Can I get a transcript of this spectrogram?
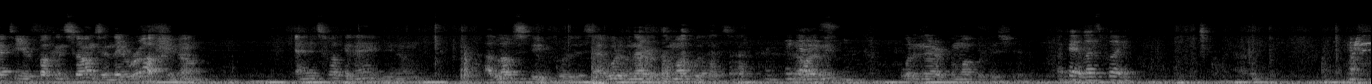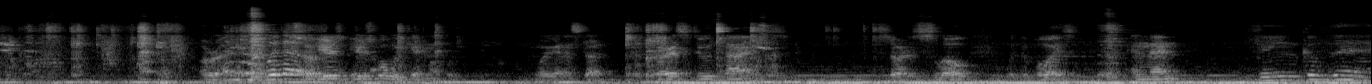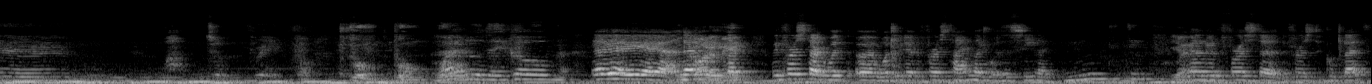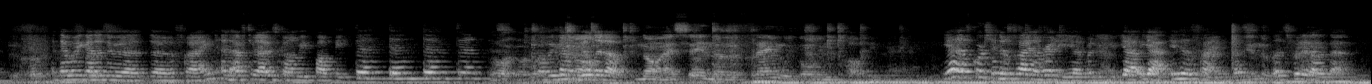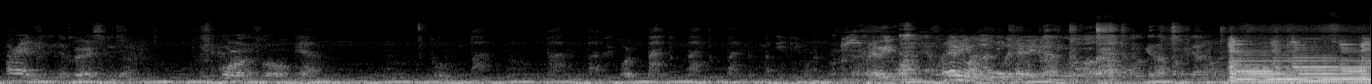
back to your fucking songs and they rough, you know? And it's fucking A, you know? I love Steve for this. I would have never come up with this. Hey, You know what I mean? Would have never come up with this shit. Okay, let's play. Alright, the- so here's, here's what we came up with. We're gonna start the first two times, sort of slow with the voice, and then think of them. One, two, boom, boom, where do they go? Yeah, yeah, yeah, yeah, yeah. And You then know I we, mean? like, we first start with uh, what we did the first time, like with the C, like. Yeah. We're gonna do the first, uh, the first couplet, and then we're gonna do the, the refrain, and after that it's gonna be poppy. Dun, dun, dun, dun. So we're gonna No, build it up. No, I say in the refrain we go in poppy, man. Yeah, of course in the refrain already. Yeah, but Yeah. yeah, yeah, in the refrain. Let's In the let's put it refrain. out that. All right. In the verse we go. Four on the floor. Yeah. Whatever you want. Whatever you want, Whatever you want. We'll get up.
